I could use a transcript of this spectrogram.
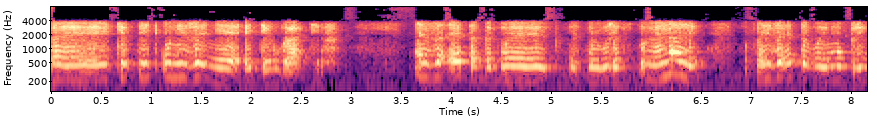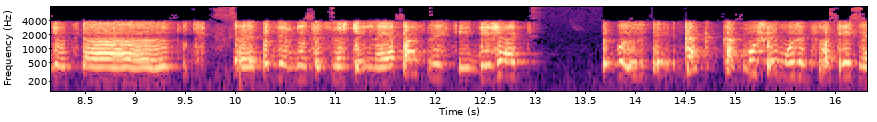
э, терпеть унижение этих братьев. За это, как мы, как мы уже вспоминали, из-за этого ему придется э, подвергнуться смертельной опасности, бежать. Как, как Муше может смотреть на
